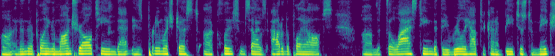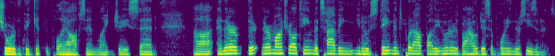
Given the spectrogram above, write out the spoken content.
uh, and then they're playing a Montreal team that has pretty much just uh, clinched themselves out of the playoffs. Um, that's the last team that they really have to kind of beat just to make sure that they get the playoffs in, like Jay said. Uh, and they're, they're they're a Montreal team that's having you know statements put out by the owners about how disappointing their season is.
